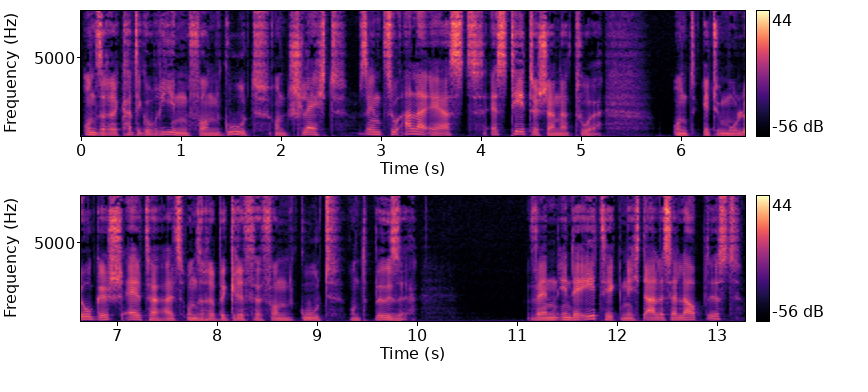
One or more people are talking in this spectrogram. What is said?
Unsere Kategorien von gut und schlecht sind zuallererst ästhetischer Natur und etymologisch älter als unsere Begriffe von gut und böse. Wenn in der Ethik nicht alles erlaubt ist,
